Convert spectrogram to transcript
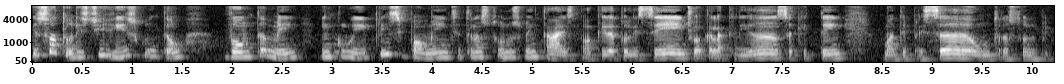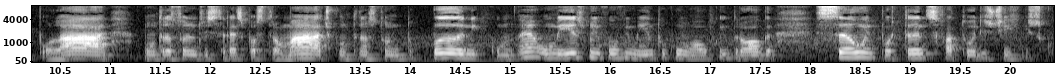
E os fatores de risco, então, vão também incluir principalmente transtornos mentais. Então, aquele adolescente ou aquela criança que tem uma depressão, um transtorno bipolar, um transtorno do estresse pós-traumático, um transtorno do pânico, né? o mesmo envolvimento com álcool e droga, são importantes fatores de risco.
